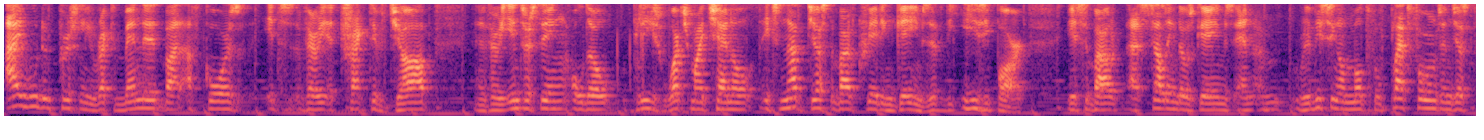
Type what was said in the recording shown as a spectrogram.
I wouldn't personally recommend it, but of course it's a very attractive job and very interesting. Although please watch my channel. It's not just about creating games, that's the easy part. It's about uh, selling those games and um, releasing on multiple platforms and just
